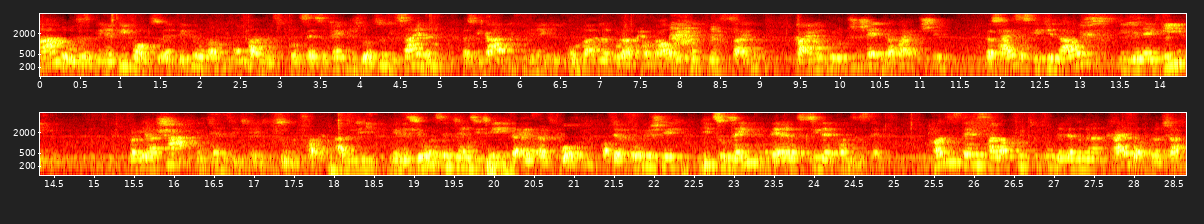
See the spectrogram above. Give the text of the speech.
harmlose Energieform zu entwickeln und auch die Umwandlungsprozesse technisch so zu designen, dass egal wie viel Energie umwandelt oder verbraucht, keine ökologischen Schäden dabei entstehen. Das heißt, es geht hier darum, die Energie von ihrer Schadintensität zu befreien. Also die Emissionsintensität, die da jetzt als Bruch auf der Folie steht, die zu senken, wäre das Ziel der Konsistenz. Konsistenz hat auch viel zu tun mit der sogenannten Kreislaufwirtschaft,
